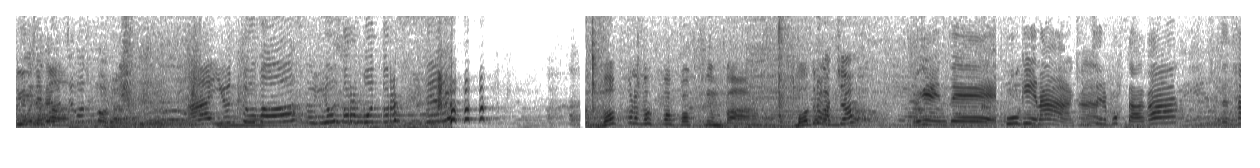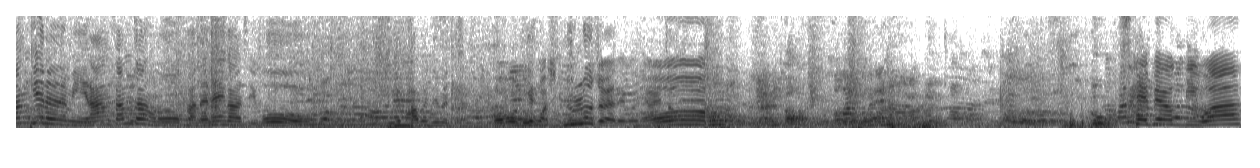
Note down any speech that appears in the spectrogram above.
유튜버 아 유튜버 유튜버 못 들었어 먹보라 먹먹 먹금바 뭐 들어갔죠? 여기 이제 고기랑 김치를 볶다가 이제 참기름이랑 쌈장으로 간을 해가지고 이제 밥을 넣으면 돼요. 어 이렇게 너무 맛있다. 눌러줘야 되거든요. 알죠? 어. 새벽이와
